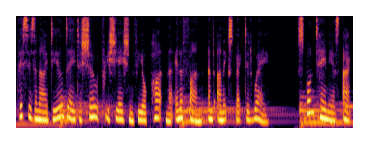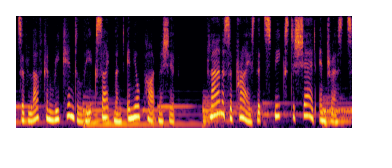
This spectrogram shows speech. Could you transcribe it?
this is an ideal day to show appreciation for your partner in a fun and unexpected way. Spontaneous acts of love can rekindle the excitement in your partnership. Plan a surprise that speaks to shared interests,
